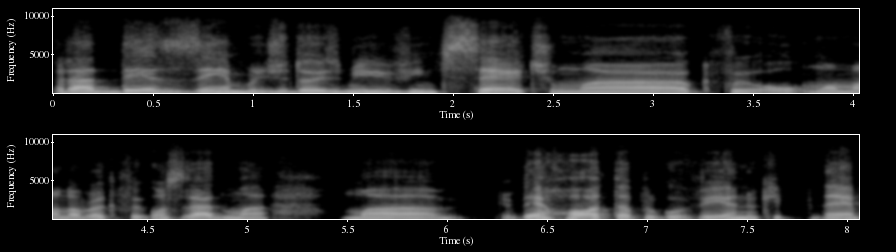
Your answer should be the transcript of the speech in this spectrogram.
para dezembro de 2027, uma que foi uma manobra que foi considerada uma uma derrota para o governo que, né,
